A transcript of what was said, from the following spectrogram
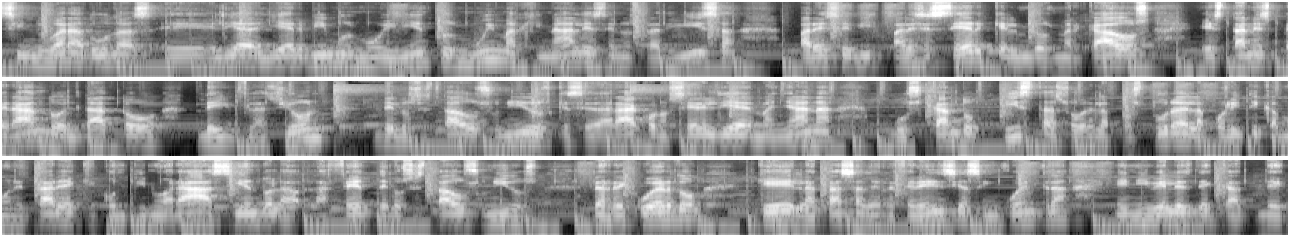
sin lugar a dudas, eh, el día de ayer vimos movimientos muy marginales en nuestra divisa. Parece, parece ser que los mercados están esperando el dato de inflación de los Estados Unidos que se dará a conocer el día de mañana, buscando pistas sobre la postura de la política monetaria que continuará haciendo la, la Fed de los Estados Unidos. Les recuerdo que la tasa de referencia se encuentra en niveles de, de,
